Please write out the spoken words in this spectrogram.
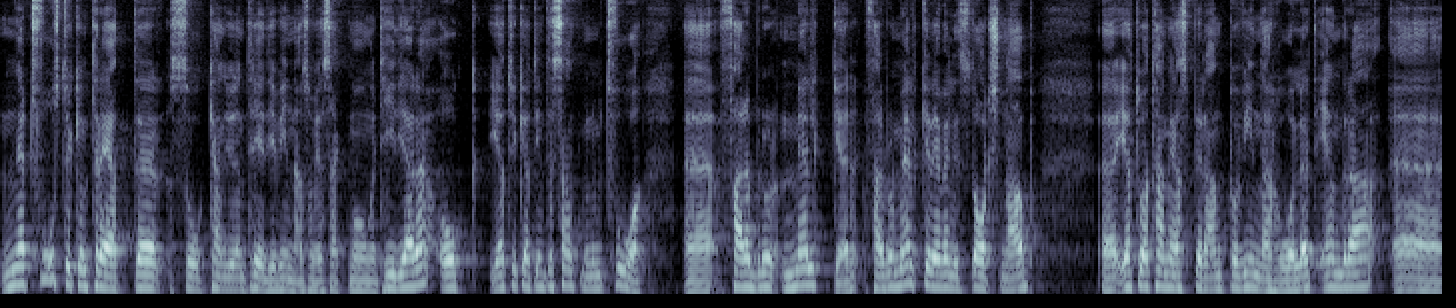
när två stycken träter så kan ju den tredje vinna som vi har sagt många gånger tidigare. Och jag tycker att det är intressant med nummer två, eh, Farbror Melker. Farbror Melker är väldigt startsnabb. Eh, jag tror att han är aspirant på vinnarhålet, ändra eh,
